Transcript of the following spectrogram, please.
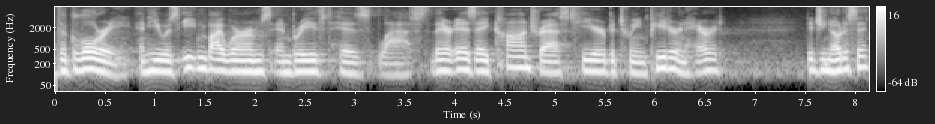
the glory, and he was eaten by worms and breathed his last. There is a contrast here between Peter and Herod. Did you notice it?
